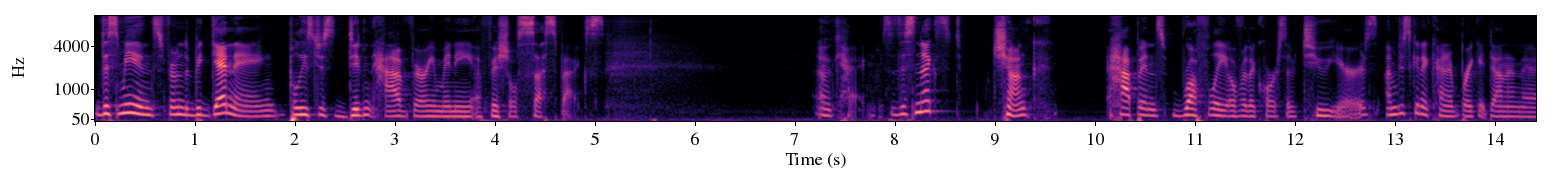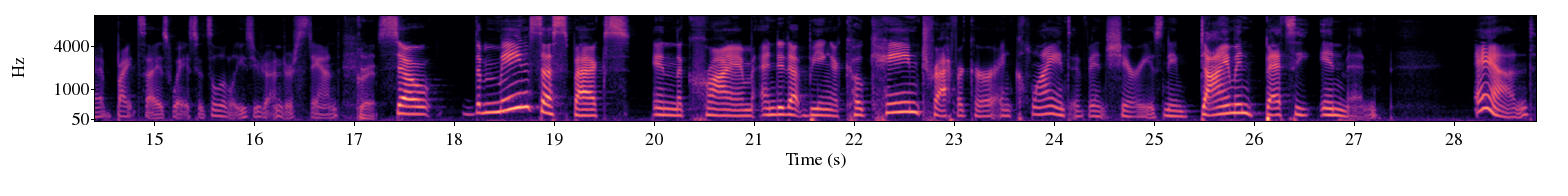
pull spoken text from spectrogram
this means from the beginning, police just didn't have very many official suspects. Okay, so this next chunk happens roughly over the course of two years. I'm just going to kind of break it down in a bite sized way so it's a little easier to understand. Great. So the main suspects in the crime ended up being a cocaine trafficker and client of Vince Sherry's named Diamond Betsy Inman and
